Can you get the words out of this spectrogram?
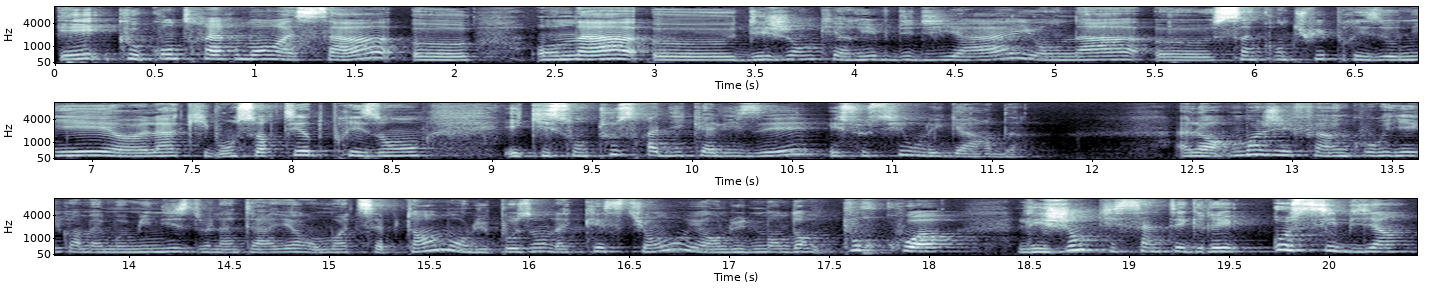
Et que contrairement à ça, euh, on a des gens qui arrivent du GI, on a 58 prisonniers là qui vont sortir de prison et qui sont tous radicalisés, et ceux-ci on les garde. Alors moi j'ai fait un courrier quand même au ministre de l'Intérieur au mois de septembre en lui posant la question et en lui demandant pourquoi les gens qui s'intégraient aussi bien,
